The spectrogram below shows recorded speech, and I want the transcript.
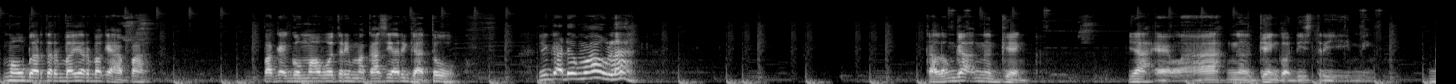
Mau barter bayar pakai apa pakai gomawo terima kasih arigato. Ya enggak ada yang mau lah. Kalau enggak ngegeng. Ya elah ngegeng kok di streaming. 20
